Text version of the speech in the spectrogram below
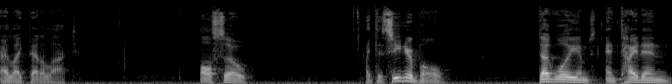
I like that a lot. Also, at the Senior Bowl, Doug Williams and tight end,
